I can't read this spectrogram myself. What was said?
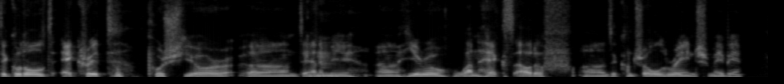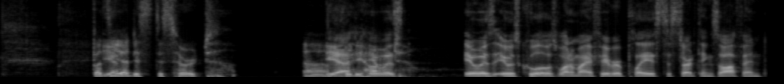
the good old accurate push your uh, the enemy uh, hero one hex out of uh, the control range, maybe. But Yeah. yeah, this this hurt. Uh, Yeah, pretty it was- it was it was cool. It was one of my favorite plays to start things off. And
